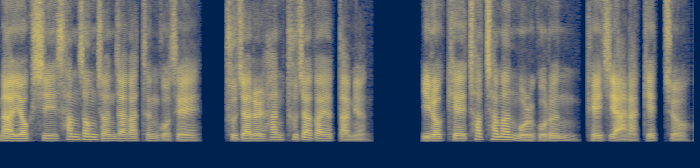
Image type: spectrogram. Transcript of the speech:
나 역시 삼성전자 같은 곳에 투자를 한 투자가였다면 이렇게 처참한 몰골은 되지 않았겠죠.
